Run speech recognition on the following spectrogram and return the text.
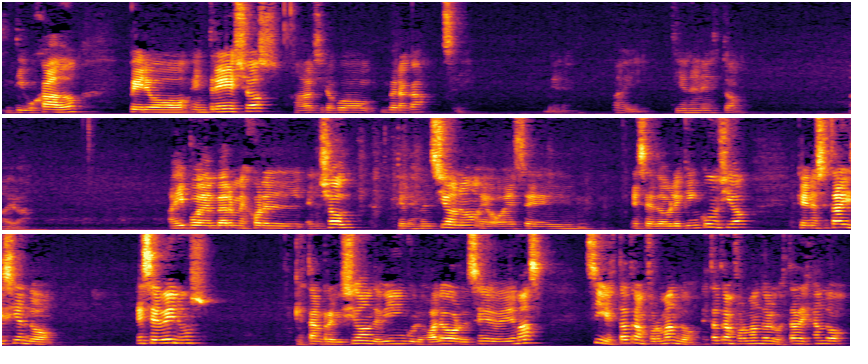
dibujado, pero entre ellos, a ver si lo puedo ver acá, sí, miren, ahí tienen esto, ahí va. Ahí pueden ver mejor el, el que les menciono, eh, o ese, ese doble quincuncio, que nos está diciendo ese Venus, que está en revisión de vínculos, valor, deseo y demás, Sí, está transformando, está transformando algo, está dejando,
